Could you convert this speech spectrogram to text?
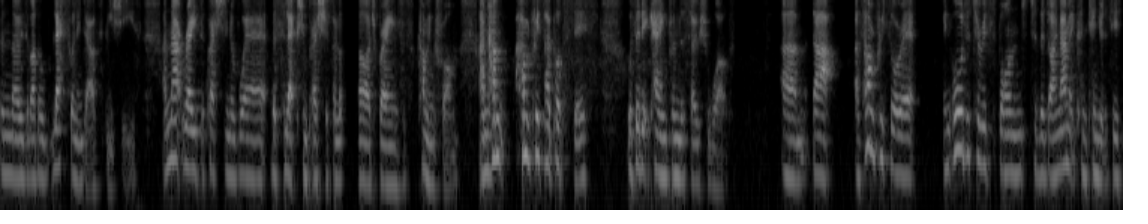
than those of other less well endowed species. And that raised the question of where the selection pressure for large brains was coming from. And hum Humphrey's hypothesis was that it came from the social world. Um, that, as Humphrey saw it, in order to respond to the dynamic contingencies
